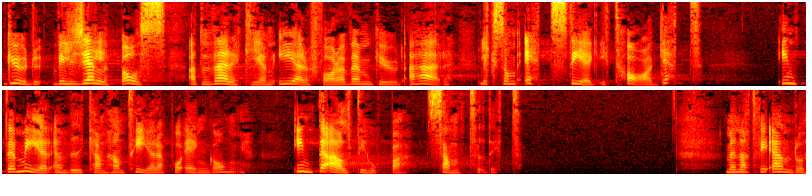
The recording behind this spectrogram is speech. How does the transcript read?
Gud vill hjälpa oss att verkligen erfara vem Gud är, liksom ett steg i taget. Inte mer än vi kan hantera på en gång. Inte alltihopa samtidigt. Men att vi ändå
